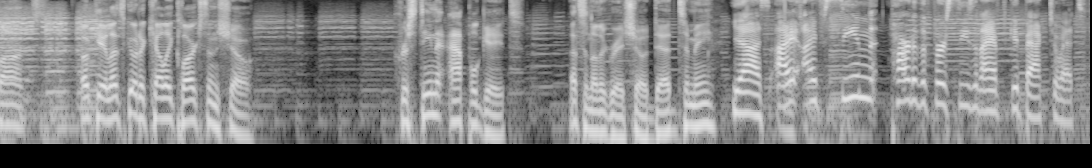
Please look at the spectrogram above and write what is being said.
fonts. Okay, let's go to Kelly Clarkson's show. Christina Applegate That's another great show, Dead to Me. Yes, I, I've seen part of the first season. I have to get back to it.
